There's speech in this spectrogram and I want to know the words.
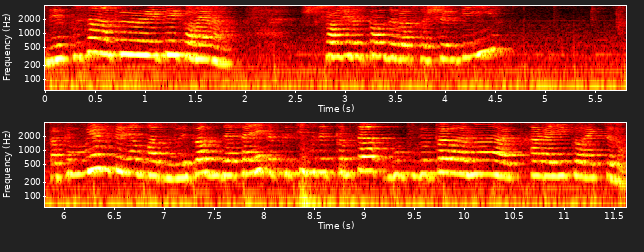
Des coussins un peu épais quand même. Changez le sens de votre cheville. Parce que vous voulez vous tenir droit, vous ne voulez pas vous affaler parce que si vous êtes comme ça, vous ne pouvez pas vraiment euh, travailler correctement.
